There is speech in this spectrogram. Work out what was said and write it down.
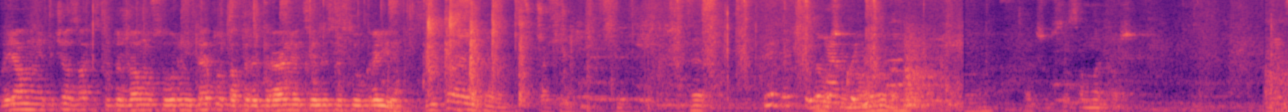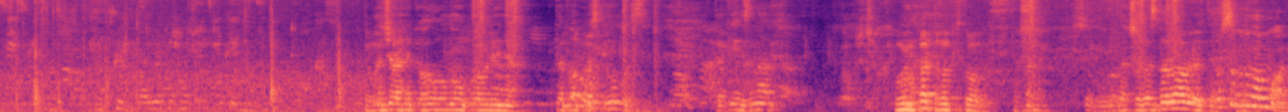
проявлення під час захисту державного суверенітету та територіальної цілісності України. Вітаю. Дякую. Так що все саме найкраще. Начальника головного управління Тернопільської області. Такий знак. УМК Тернопільської області. Так що виздоравлюйте. Все буде нормально.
